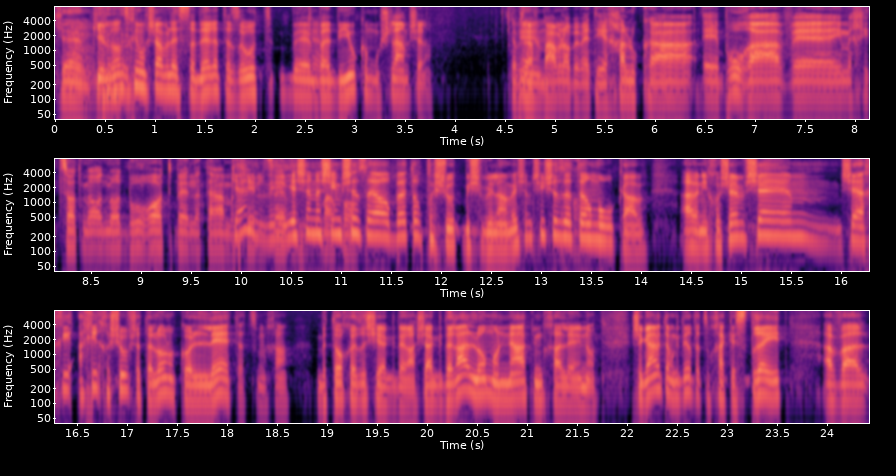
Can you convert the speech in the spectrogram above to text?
כן. כאילו לא צריכים עכשיו לסדר את הזהות כן. בדיוק המושלם שלה. גם זה אף אמ, פעם לא באמת תהיה חלוקה אה, ברורה ועם מחיצות מאוד מאוד ברורות בין אתה כן, מתחיל זה. ויש ונגמר אנשים פה. שזה הרבה יותר פשוט בשבילם, ויש אנשים שזה יותר מורכב. אבל אני חושב ש... שהכי הכי חשוב שאתה לא כולא את עצמך בתוך איזושהי הגדרה, שההגדרה לא מונעת ממך ליהנות. שגם אם אתה מגדיר את עצמך כסטרייט, אבל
